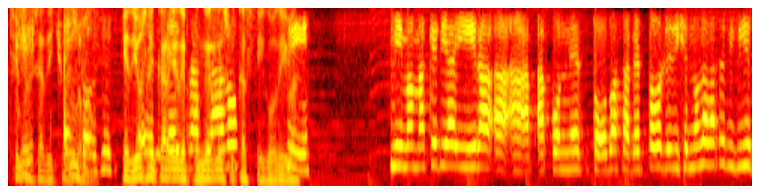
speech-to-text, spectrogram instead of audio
Siempre se ha dicho Entonces, eso. Que Dios se encargue el de ponerle su castigo, Diva. Sí. Mi mamá quería ir a, a- a- a poner todo, a saber todo. Le dije, no la va a revivir,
